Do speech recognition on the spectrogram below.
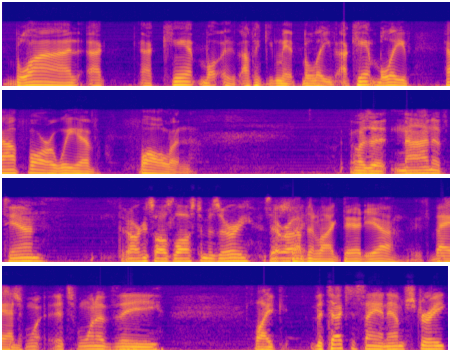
blind. I I can't. I think you meant believe. I can't believe how far we have fallen. Was it nine of ten that Arkansas has lost to Missouri? Is that right? Something like that. Yeah, it's bad. It's, one, it's one of the like the Texas A&M streak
